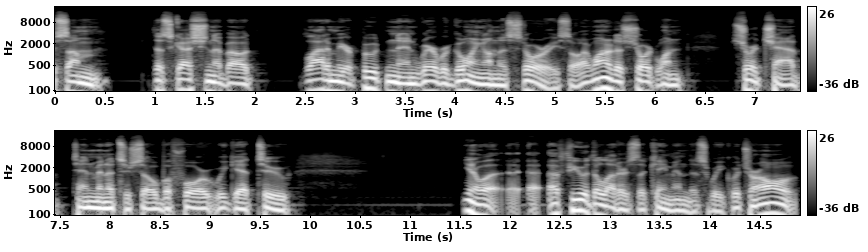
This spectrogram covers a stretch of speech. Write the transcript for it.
some discussion about Vladimir Putin and where we're going on this story. So I wanted a short one short chat, 10 minutes or so before we get to, you know, a, a, few of the letters that came in this week, which are all,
